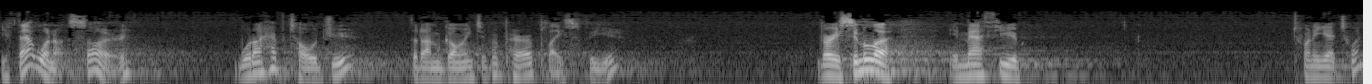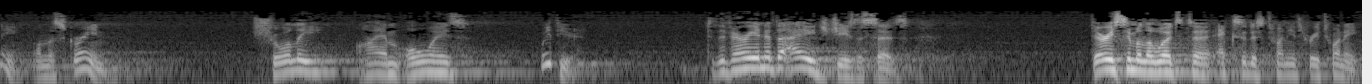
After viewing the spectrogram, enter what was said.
If that were not so, would I have told you that I'm going to prepare a place for you? Very similar in Matthew 28 20 on the screen. Surely I am always with you. To the very end of the age, Jesus says. Very similar words to Exodus 23 20.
